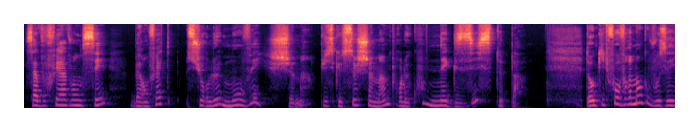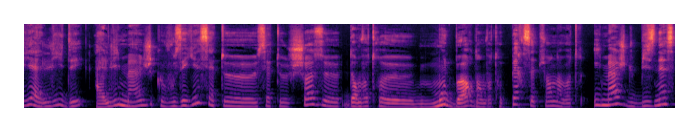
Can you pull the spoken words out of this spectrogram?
ça vous fait avancer, ben en fait, sur le mauvais chemin, puisque ce chemin, pour le coup, n'existe pas. Donc il faut vraiment que vous ayez à l'idée, à l'image, que vous ayez cette, euh, cette chose dans votre mood board, dans votre perception, dans votre image du business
